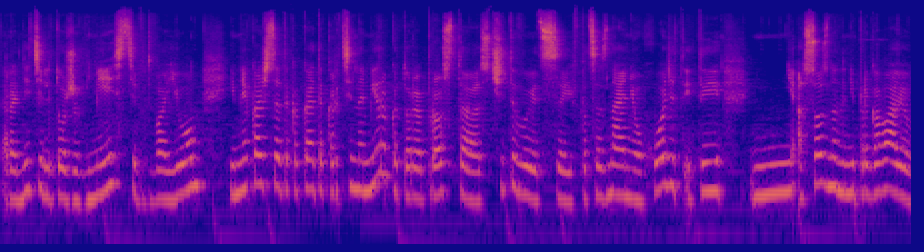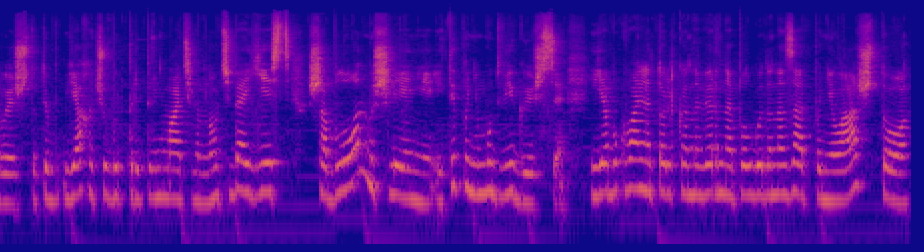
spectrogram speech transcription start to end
родители тоже вместе, вдвоем. И мне кажется, это какая-то картина мира, которая просто считывается и в подсознание уходит, и ты не, осознанно не проговариваешь, что ты, я хочу быть предпринимателем, но у тебя есть шаблон мышления, и ты по нему двигаешься. И я буквально только, наверное, полгода назад поняла, что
